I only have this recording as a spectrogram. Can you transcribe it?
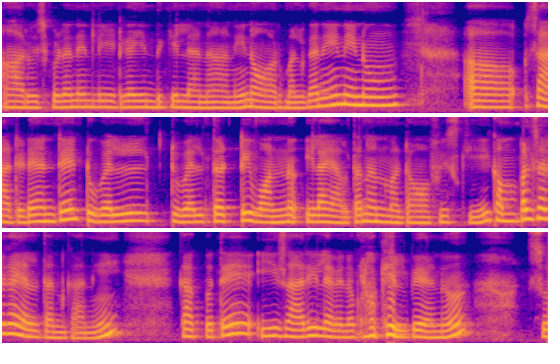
ఆ రోజు కూడా నేను లేట్గా ఎందుకు వెళ్ళానా అని నార్మల్గానే నేను సాటర్డే అంటే ట్వెల్వ్ ట్వెల్వ్ థర్టీ వన్ ఇలా వెళ్తాను అనమాట ఆఫీస్కి. కంపల్సరీగా వెళ్తాను కానీ కాకపోతే ఈసారి లెవెన్ ఓ క్లాక్ వెళ్ళిపోయాను. సో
